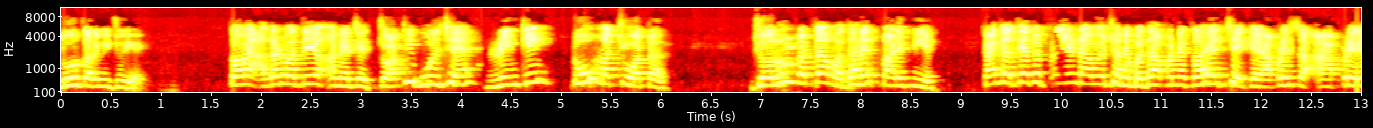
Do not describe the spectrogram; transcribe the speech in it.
દૂર કરવી જોઈએ. તો હવે આગળ વધીએ અને જે ચોથી ભૂલ છે ડ્રિંકિંગ ટુ મચ વોટર જરૂર કરતા વધારે જ પાણી પીએ. કારણ કે અત્યારે તો ટ્રેન્ડ આવ્યો છે અને બધા આપણને કહે છે કે આપણે આપણે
